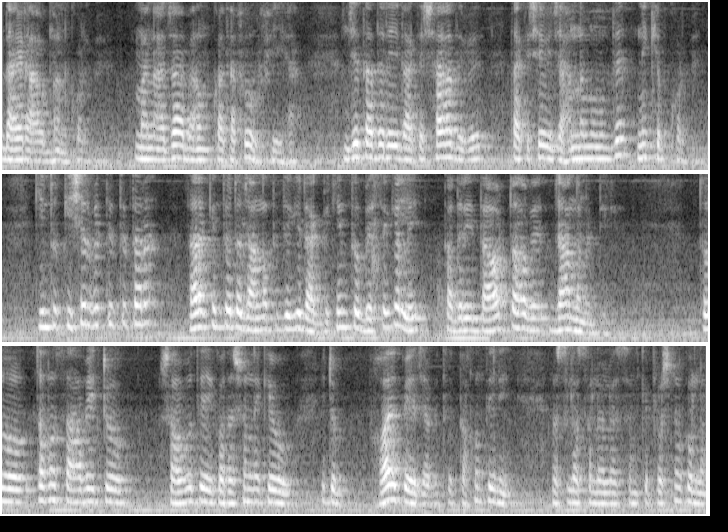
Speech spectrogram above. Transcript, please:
দায়ের আহ্বান করবে। মানে আজা বাহম কথা ফিহা। যে তাদের এই ডাকে সাড়া দেবে, তাকে সে ওই জাহান্নামের মধ্যে নিক্ষেপ করবে। কিন্তু কিসের ভিত্তিতে তারা? তারা কিন্তু এটা জান্নাতের দিকে ডাকবে। কিন্তু বেসিক্যালি তাদের এই দাওয়াতটা হবে জাহান্নামের দিকে। তো তখন সাহাবে একটু সভাপতি এই কথা শুনে কেউ একটু ভয় পেয়ে যাবে। তো তখন তিনি রসুল্লাহ সাল্লাহ আসলামকে প্রশ্ন করলাম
